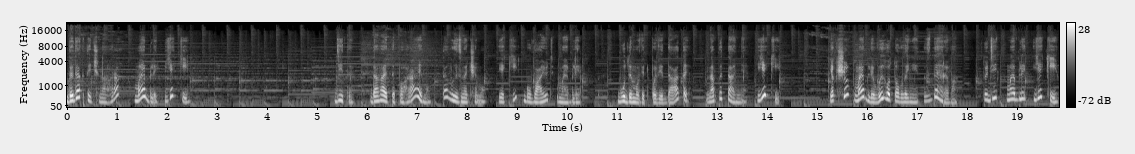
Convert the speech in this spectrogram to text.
Дидактична гра меблі які? Діти, давайте пограємо та визначимо, які бувають меблі. Будемо відповідати на питання які. Якщо меблі виготовлені з дерева, тоді меблі які?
